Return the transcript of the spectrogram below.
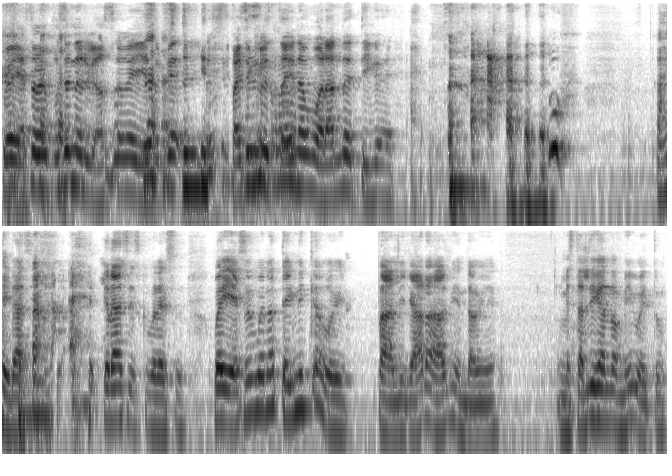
Güey, ya me puse nervioso, güey, y eso que parece que me estoy enamorando de ti, güey. Uf. Ay, gracias. Gracias por eso. Güey, esa es buena técnica, güey, para ligar a alguien también. Me estás ligando a mí, güey, tú.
